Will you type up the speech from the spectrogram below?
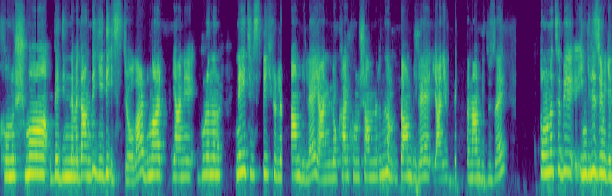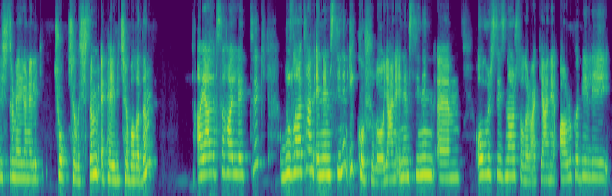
konuşma ve dinlemeden de 7 istiyorlar. Bunlar yani buranın native speakerlarından bile yani lokal konuşanlarından bile yani yüksek istenen bir düzey. Sonra tabii İngilizcemi geliştirmeye yönelik çok çalıştım, epey bir çabaladım. IELTS'i hallettik. Bu zaten NMC'nin ilk koşulu. Yani NMC'nin um, overseas nurse olarak yani Avrupa Birliği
